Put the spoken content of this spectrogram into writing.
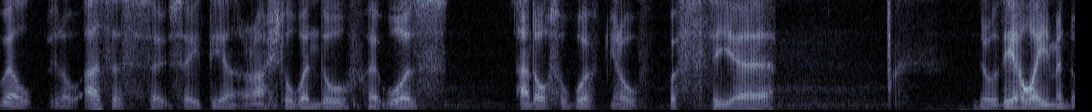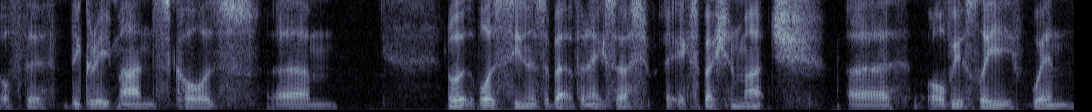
well, you know, as this is outside the international window, it was, and also with you know with the uh, you know the alignment of the the great man's cause. Um, you know, it was seen as a bit of an ex- exhibition match. Uh, obviously, when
